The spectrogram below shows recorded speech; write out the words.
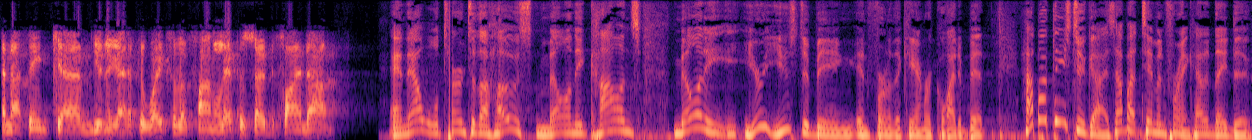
And I think um, you know you have to wait for the final episode to find out. And now we'll turn to the host, Melanie Collins. Melanie, you're used to being in front of the camera quite a bit. How about these two guys? How about Tim and Frank? How did they do?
